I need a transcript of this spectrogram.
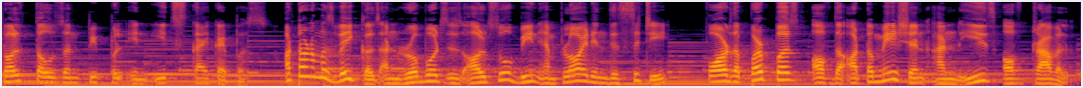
12,000 people in each skyscrapers. Autonomous vehicles and robots is also being employed in this city for the purpose of the automation and ease of travel.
